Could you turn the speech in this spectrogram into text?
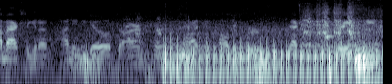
I'm actually gonna. I need to go up to Iron Turn and find it probably for next race season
